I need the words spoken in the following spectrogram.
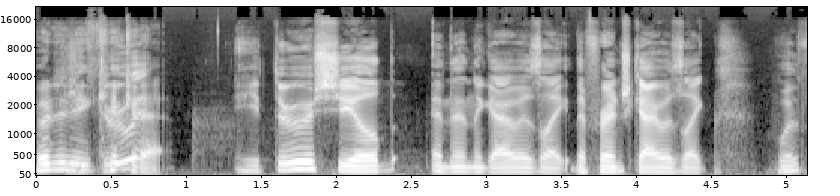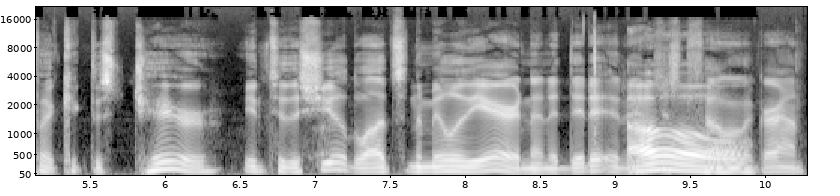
Who did he, he kick it, it- at? he threw a shield and then the guy was like the French guy was like, What if I kick this chair into the shield while it's in the middle of the air? And then it did it and it just fell on Oh. the ground.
